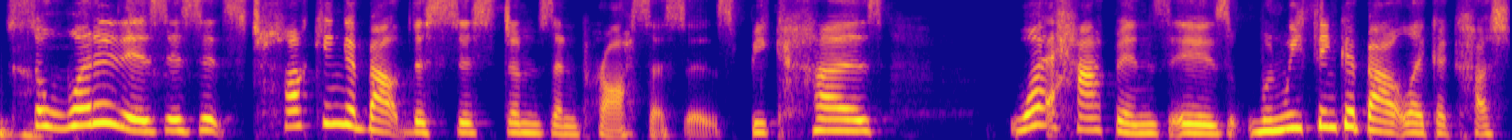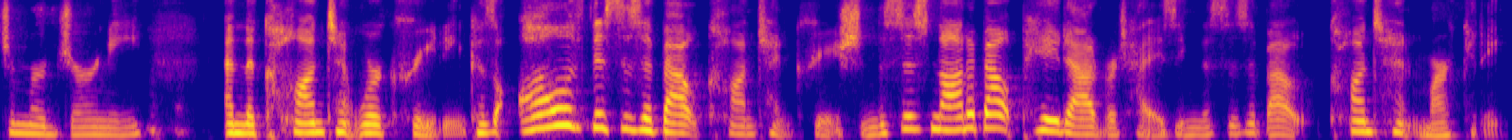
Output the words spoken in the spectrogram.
Okay. So, what it is, is it's talking about the systems and processes because what happens is when we think about like a customer journey and the content we're creating, because all of this is about content creation. This is not about paid advertising, this is about content marketing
